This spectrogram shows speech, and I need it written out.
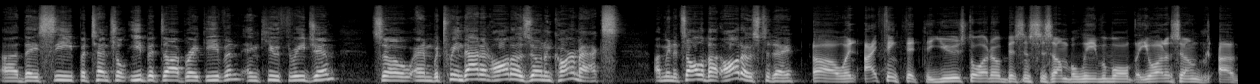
Uh, they see potential EBITDA break even in Q3, Jim. So, and between that and AutoZone and CarMax, I mean, it's all about autos today. Oh, and I think that the used auto business is unbelievable. The AutoZone, uh,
